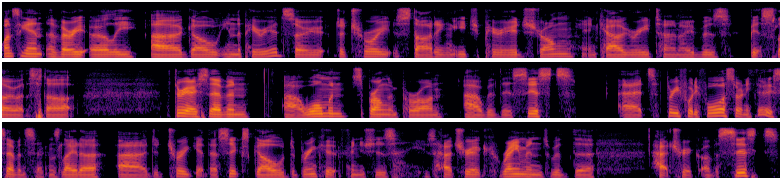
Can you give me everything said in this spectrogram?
Once again, a very early uh, goal in the period. So Detroit starting each period strong, and Calgary turnovers a bit slow at the start. 307, uh, Walman, Sprong, and Perron uh, with the assists. At 3:44, so only 37 seconds later, uh, Detroit get their sixth goal. DeBrincat finishes his hat trick. Raymond with the hat trick of assists,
